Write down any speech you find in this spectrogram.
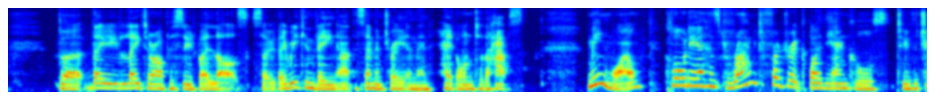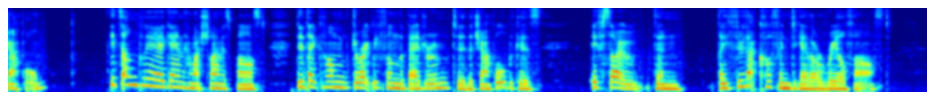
But they later are pursued by Lars, so they reconvene at the cemetery and then head on to the house. Meanwhile, Claudia has dragged Frederick by the ankles to the chapel. It's unclear again how much time has passed. Did they come directly from the bedroom to the chapel? Because if so, then they threw that coffin together real fast.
